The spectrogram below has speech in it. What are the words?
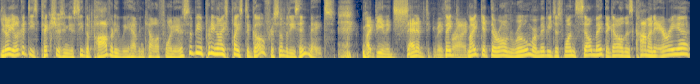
You know, you look at these pictures and you see the poverty we have in California. This would be a pretty nice place to go for some of these inmates. Might be an incentive to commit They crime. might get their own room or maybe just one cellmate. They got all this common area.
